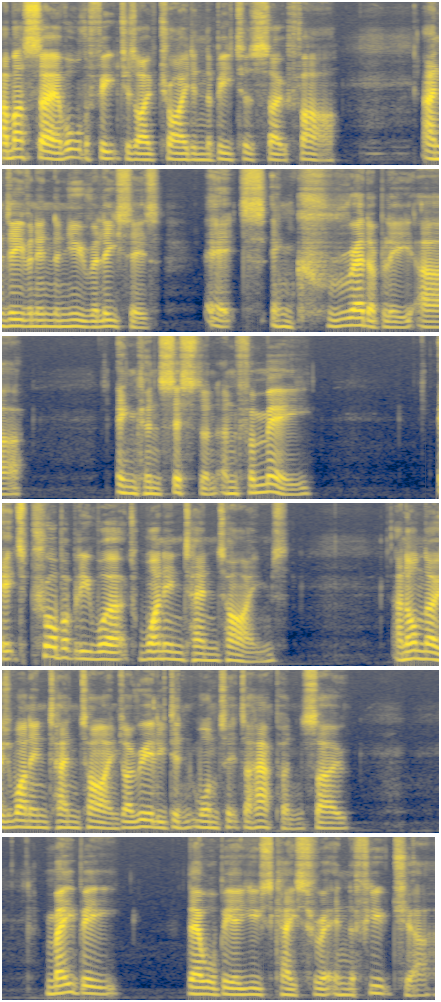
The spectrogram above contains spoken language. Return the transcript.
I must say, of all the features I've tried in the betas so far, and even in the new releases, it's incredibly uh, inconsistent. And for me, it's probably worked one in 10 times. And on those one in 10 times, I really didn't want it to happen. So maybe there will be a use case for it in the future,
